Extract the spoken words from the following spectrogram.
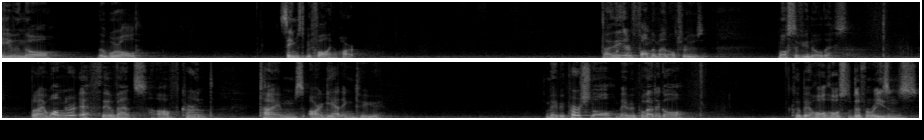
even though the world seems to be falling apart. Now, these are fundamental truths. Most of you know this. But I wonder if the events of current times are getting to you. Maybe personal, maybe political, could be a whole host of different reasons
